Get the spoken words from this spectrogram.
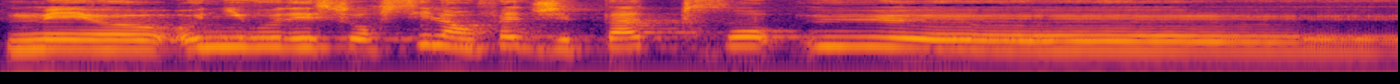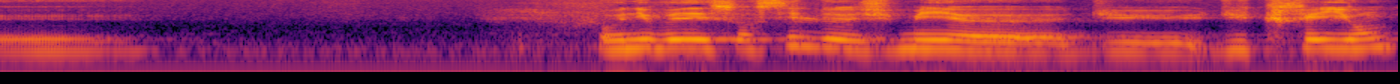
Mais euh, au niveau des sourcils, en fait, j'ai pas trop eu. Euh, au niveau des sourcils, je mets du, crayon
